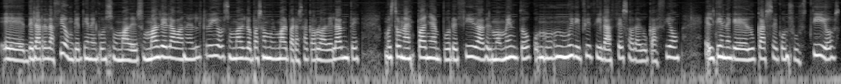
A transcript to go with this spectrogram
eh, de la relación que tiene con su madre. Su madre lava en el río, su madre lo pasa muy mal para sacarlo adelante. Muestra una España empobrecida del momento, con un muy difícil acceso a la educación. Él tiene que educarse con sus tíos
